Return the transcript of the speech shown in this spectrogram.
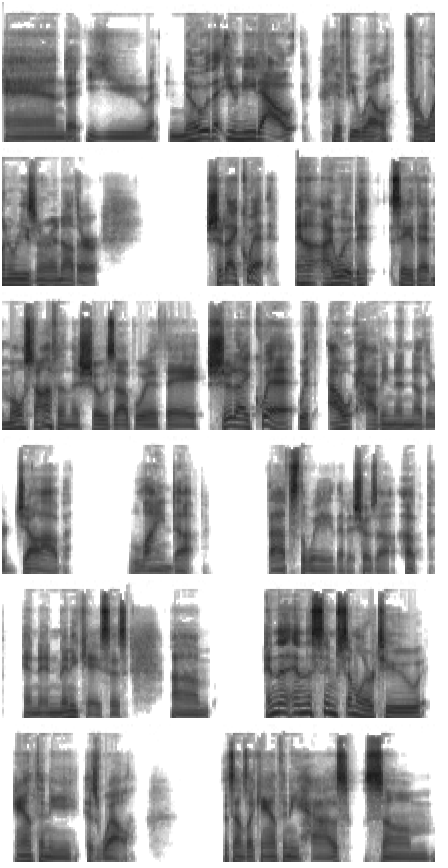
and you know that you need out, if you will, for one reason or another, should I quit? And I would say that most often this shows up with a should I quit without having another job lined up. That's the way that it shows up, in, in many cases. Um, and, the, and this seems similar to Anthony as well. It sounds like Anthony has some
